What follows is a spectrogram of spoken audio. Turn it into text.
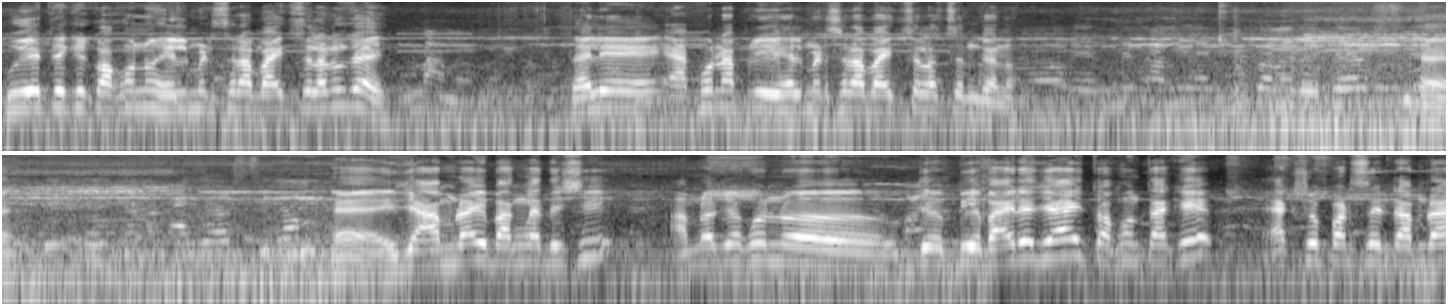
কুয়ে থেকে কখনো হেলমেট ছাড়া বাইক চালানো যায়? না এখন আপনি হেলমেট ছাড়া বাইক চালাচ্ছেন কেন? হ্যাঁ। হ্যাঁ এই যে আমরাই বাংলাদেশি, আমরা যখন বাইরে যাই, তখন তাকে একশো পার্সেন্ট আমরা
